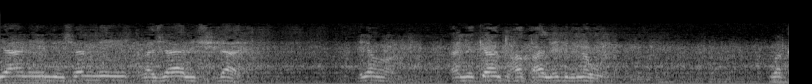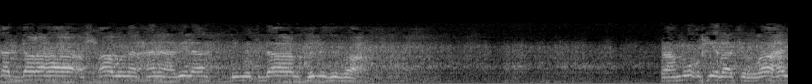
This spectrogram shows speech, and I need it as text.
يعني اللي يسمي غزال الشداد. اللي كانت تحط على الإبل الأول. وقدرها أصحابنا الحنابلة بمقدار كل ذراع. فمؤخرة الراحل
